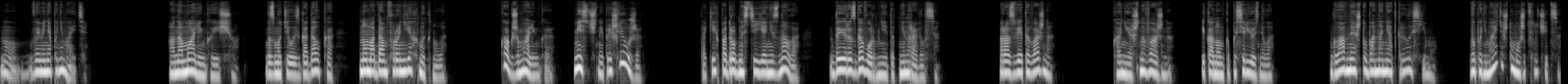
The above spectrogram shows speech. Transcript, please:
Ну, вы меня понимаете. Она маленькая еще, возмутилась гадалка, но мадам Фурнье хмыкнула. Как же маленькая? Месячные пришли уже? Таких подробностей я не знала, да и разговор мне этот не нравился. Разве это важно? Конечно, важно. Экономка посерьезнела. Главное, чтобы она не открылась ему. Вы понимаете, что может случиться?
